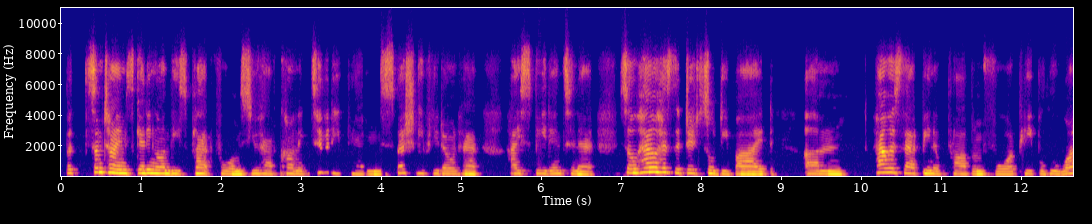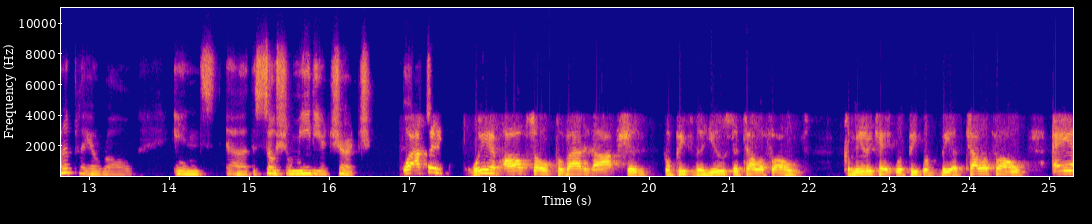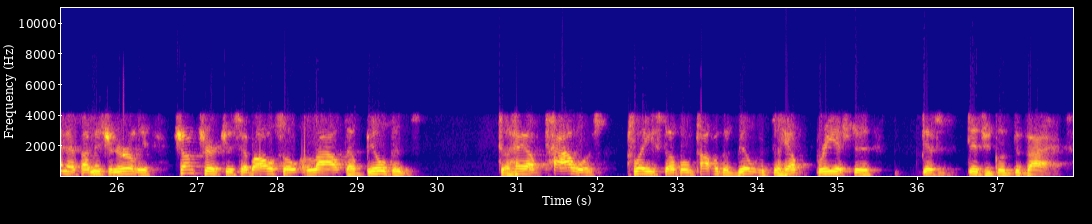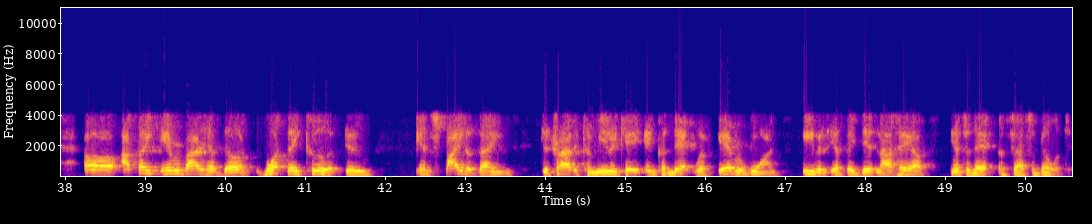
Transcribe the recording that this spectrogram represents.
but sometimes getting on these platforms, you have connectivity problems, especially if you don't have high speed internet. So, how has the digital divide, um, how has that been a problem for people who want to play a role in uh, the social media church? Well, I think we have also provided option for people to use the telephones, communicate with people via telephone, and as I mentioned earlier, some churches have also allowed the buildings to have towers placed up on top of the buildings to help bridge the this digital divide. Uh, I think everybody have done what they could do in spite of things to try to communicate and connect with everyone, even if they did not have internet accessibility.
